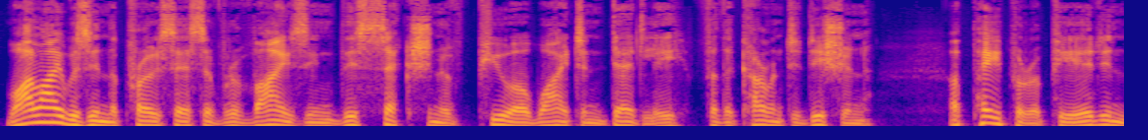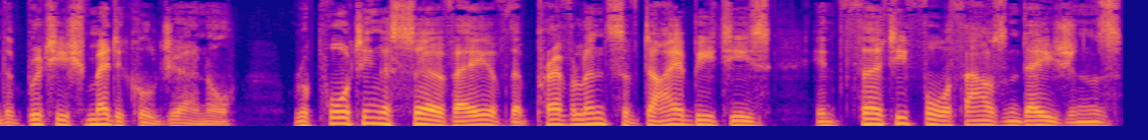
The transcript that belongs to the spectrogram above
While I was in the process of revising this section of Pure White and Deadly for the current edition, a paper appeared in the British Medical Journal reporting a survey of the prevalence of diabetes in 34,000 Asians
